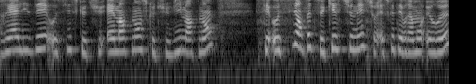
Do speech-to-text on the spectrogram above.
réaliser aussi ce que tu es maintenant, ce que tu vis maintenant, c'est aussi en fait se questionner sur est-ce que tu es vraiment heureux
